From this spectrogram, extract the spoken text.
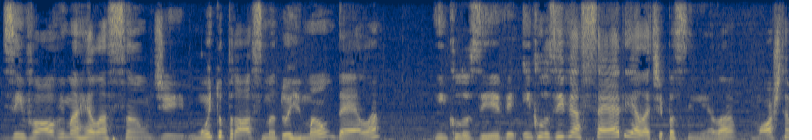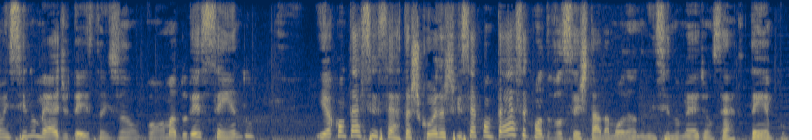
desenvolve uma relação de muito próxima do irmão dela, inclusive. Inclusive a série, ela tipo assim, ela mostra o ensino médio deles, então eles vão, vão amadurecendo. E acontecem certas coisas que se acontecem quando você está namorando no ensino médio há um certo tempo.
